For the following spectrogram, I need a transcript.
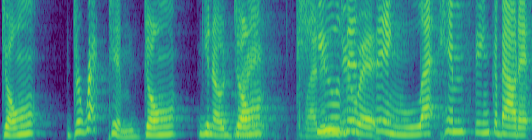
don't direct him. Don't, you know, don't right. cue this it. thing. Let him think about it.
